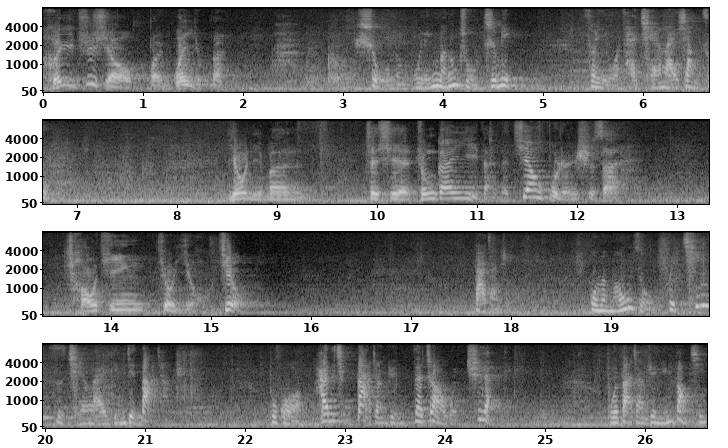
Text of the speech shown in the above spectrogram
何以知晓本官有难？是我们武林盟主之命，所以我才前来相助。有你们这些忠肝义胆的江湖人士在，朝廷就有救。大将军。我们盟主会亲自前来迎接大将军，不过还得请大将军在这儿委屈两天。不过大将军您放心，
